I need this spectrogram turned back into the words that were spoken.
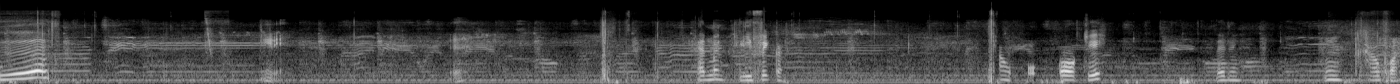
อนี่ดิเอ๊ะแป๊บนึงรีเฟกก่อน เอาออกออกสิเดี๋ยวนึงอืมเข้าก่อน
